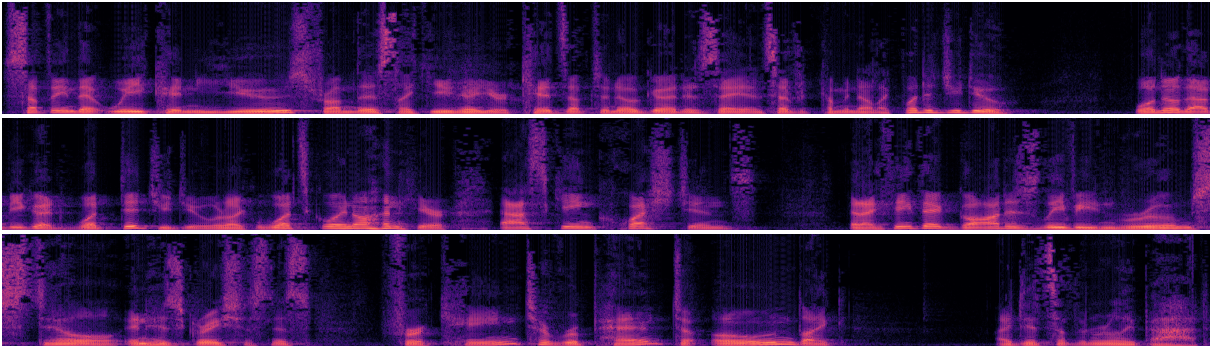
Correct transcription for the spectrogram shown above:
something that we can use from this, like, you know, your kid's up to no good, and say, instead of coming down, like, what did you do? Well, no, that'd be good. What did you do? Or like, what's going on here? Asking questions. And I think that God is leaving room still in his graciousness for Cain to repent, to own, like, I did something really bad.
